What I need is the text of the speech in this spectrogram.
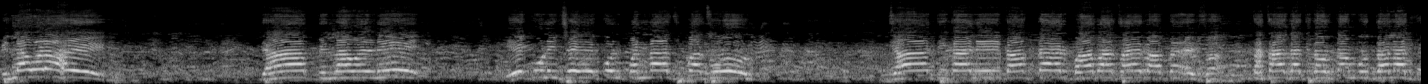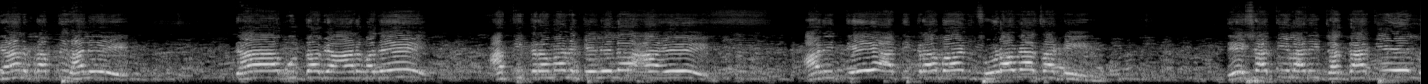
पिल्लावळ आहे त्या पिल्लावळने एकोणीसशे एकोणपन्नासपासून ज्या ठिकाणी डॉक्टर बाबासाहेब आंबेडकर तथागत गौतम बुद्धाला ज्ञान प्राप्ती झाले त्या बुद्ध विहारमध्ये अतिक्रमण केलेलं आहे. आणि ते अतिक्रमण सोडवण्यासाठी देशातील आणि जगातील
